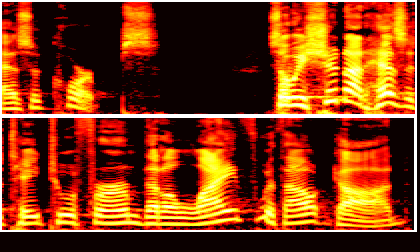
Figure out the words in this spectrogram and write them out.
as a corpse. So we should not hesitate to affirm that a life without God,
